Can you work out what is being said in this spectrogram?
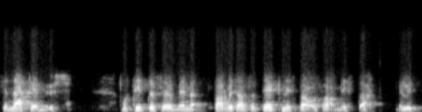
se näkemys. Mutta sitten se, tarvitaan se teknistä osaamista, eli,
